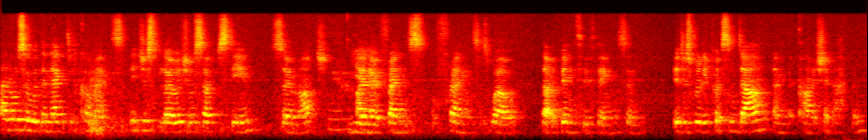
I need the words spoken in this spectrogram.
And also with the negative comments, it just lowers your self-esteem so much. Yeah, I know friends of friends as well that have been through things and it just really puts them down and it kind of shouldn't happen.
